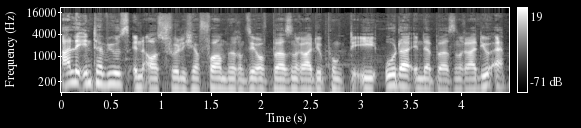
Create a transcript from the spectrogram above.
Alle Interviews in ausführlicher Form hören Sie auf börsenradio.de oder in der Börsenradio App.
